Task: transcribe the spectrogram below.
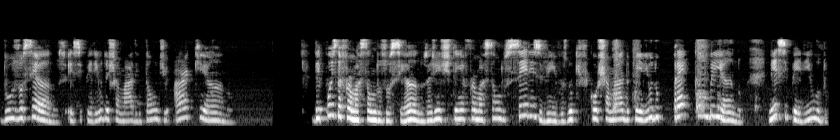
dos oceanos. Esse período é chamado então de Arqueano. Depois da formação dos oceanos, a gente tem a formação dos seres vivos, no que ficou chamado período pré-cambriano. Nesse período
